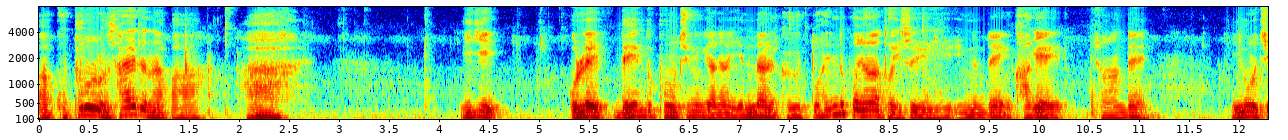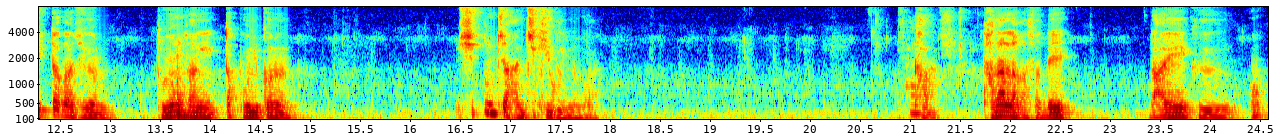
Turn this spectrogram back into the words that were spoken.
아 고프로를 사야 되나 봐. 아 이게 원래 내 핸드폰으로 찍는 게 아니라 옛날 그 또 핸드폰이 하나 더 있어요. 이- 있는데 가게 전화인데 이걸로 찍다가 지금 동영상이 딱 보니까는 10분째 안 찍히고 있는 거야. 사야지. 다 날라갔어. 내 나의 그 어?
